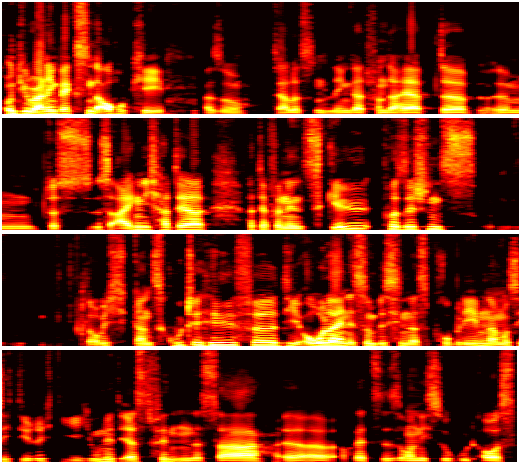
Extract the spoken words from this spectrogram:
Und die Running Backs sind auch okay. Also Dallas und Lingard. Von daher, da, ähm, das ist eigentlich, hat er, hat er von den Skill-Positions glaube ich, ganz gute Hilfe. Die O-Line ist so ein bisschen das Problem. Da muss ich die richtige Unit erst finden. Das sah äh, auch letzte Saison nicht so gut aus.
